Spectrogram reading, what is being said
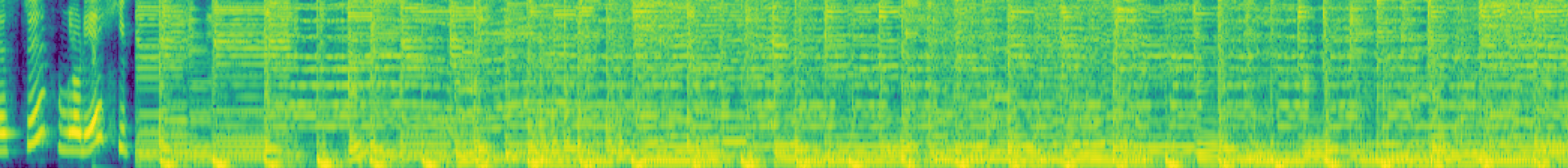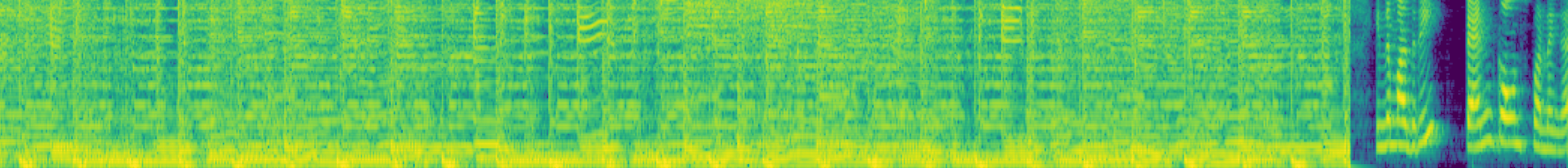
ஜஸ்ட் உங்களுடைய ஹிப் மாதிரி டென் கவுண்ட்ஸ் பண்ணுங்க.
